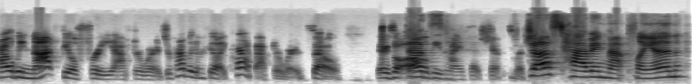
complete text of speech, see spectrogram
probably not feel free afterwards you're probably going to feel like crap afterwards so there's all That's, of these mindset shifts just that. having that plan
